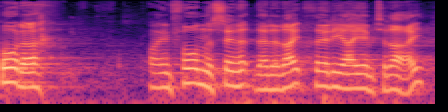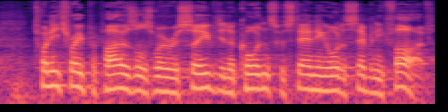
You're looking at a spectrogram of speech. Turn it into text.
Order. I inform the Senate that at 8.30am today, 23 proposals were received in accordance with Standing Order 75.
